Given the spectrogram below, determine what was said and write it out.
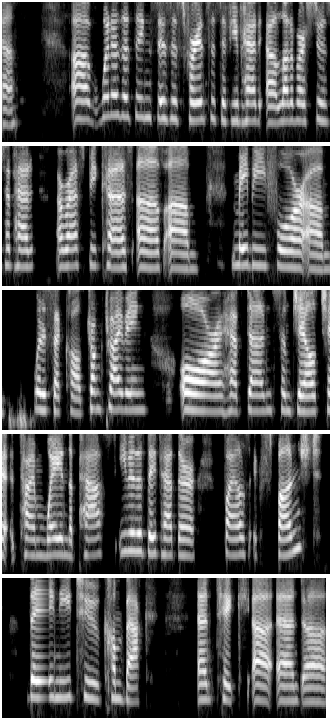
Yeah. uh, one of the things is, is for instance, if you've had, a lot of our students have had arrest because of, um, maybe for, um, what is that called? Drunk driving or have done some jail time way in the past, even if they've had their files expunged, they need to come back and take, uh, and, uh,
